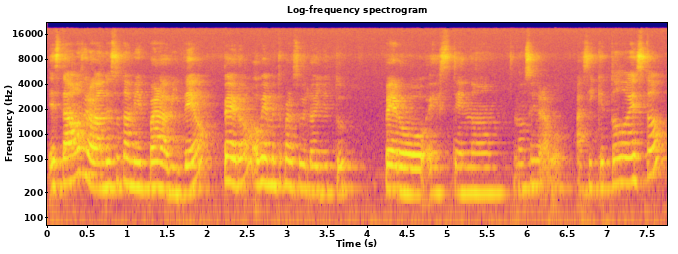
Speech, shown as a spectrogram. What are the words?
Estábamos grabando esto también para video, pero obviamente para subirlo a YouTube, pero este no, no se grabó. Así que todo esto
